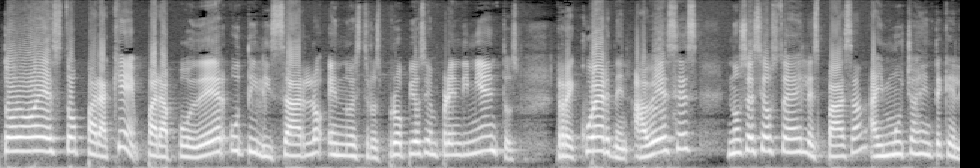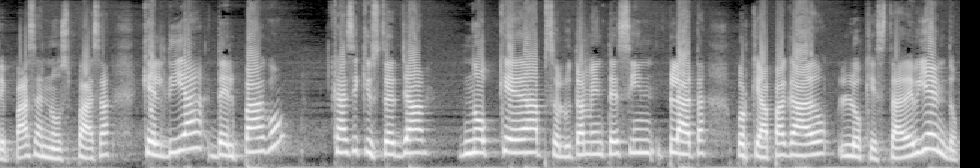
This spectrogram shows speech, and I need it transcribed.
todo esto, ¿para qué? Para poder utilizarlo en nuestros propios emprendimientos. Recuerden, a veces, no sé si a ustedes les pasa, hay mucha gente que le pasa, nos pasa, que el día del pago casi que usted ya no queda absolutamente sin plata porque ha pagado lo que está debiendo.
